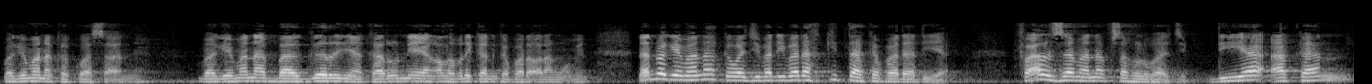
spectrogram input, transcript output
Bagaimana kekuasaannya bagaimana bagernya karunia yang Allah berikan kepada orang mukmin dan bagaimana kewajiban ibadah kita kepada dia. Fa'alzama nafsahul wajib. Dia akan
